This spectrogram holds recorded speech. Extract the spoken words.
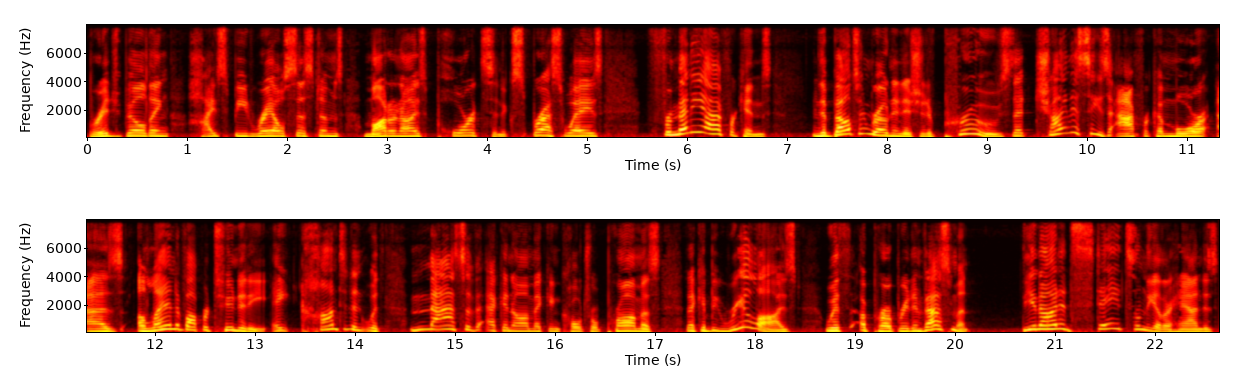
bridge building, high speed rail systems, modernized ports and expressways. For many Africans, the Belt and Road Initiative proves that China sees Africa more as a land of opportunity, a continent with massive economic and cultural promise that can be realized with appropriate investment. The United States, on the other hand, is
